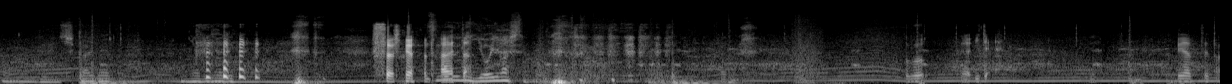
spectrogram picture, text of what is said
本飲んで視界がそれはダメだ普通に酔いましたね。このいやいて。やってた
